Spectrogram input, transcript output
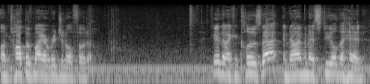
on top of my original photo. Okay, then I can close that, and now I'm going to steal the head.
